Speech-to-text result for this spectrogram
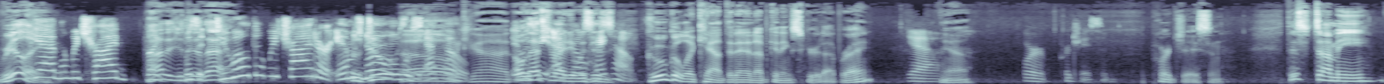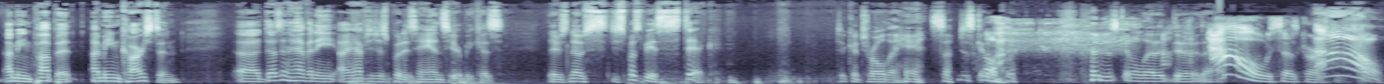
Really? Yeah, and then we tried. Like, was it that? Duo that we tried, or Am- was no? Duo it was was- the Oh Echo. god. It oh, that's the right. It was his Hangouts. Google account that ended up getting screwed up, right? Yeah. Yeah. Poor, poor Jason. Poor Jason. This dummy, I mean puppet, I mean Karsten, uh, doesn't have any. I have to just put his hands here because there's no. s- You're supposed to be a stick to control the hands. So I'm just gonna. Oh. put- I'm just gonna let it do that. Ow! Says Karsten. Ow!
